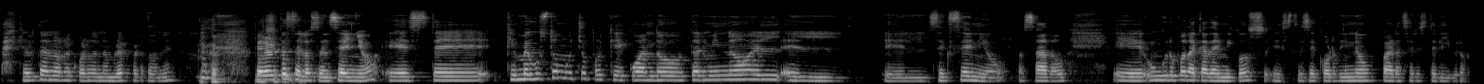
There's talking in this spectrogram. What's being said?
ay, que ahorita no recuerdo el nombre, perdonen, pero ahorita se los enseño, este, que me gustó mucho porque cuando terminó el, el, sexenio pasado, eh, un grupo de académicos este, se coordinó para hacer este libro.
